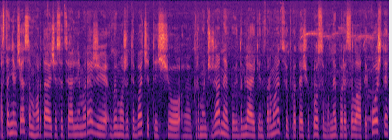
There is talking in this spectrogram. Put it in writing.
Останнім часом, гортаючи соціальні мережі, ви можете бачити, що е, кременчужани повідомляють інформацію про те, що просимо не пересилати кошти,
